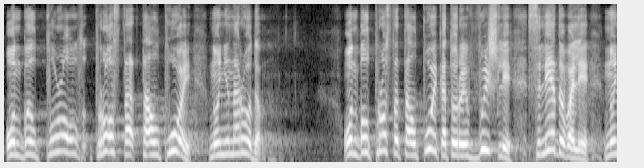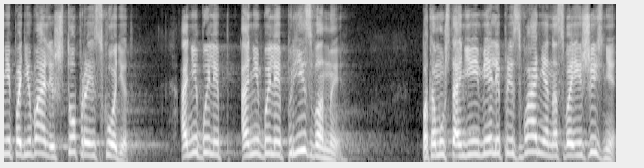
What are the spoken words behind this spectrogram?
он был просто толпой, но не народом. Он был просто толпой, которые вышли, следовали, но не понимали, что происходит – они были, они были призваны, потому что они имели призвание на своей жизни,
